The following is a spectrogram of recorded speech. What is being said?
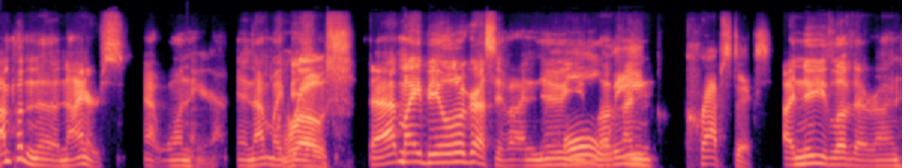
I'm putting the Niners at one here, and that might be Gross. That might be a little aggressive. I knew you love. Crap sticks. I knew you'd love that, Ryan.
